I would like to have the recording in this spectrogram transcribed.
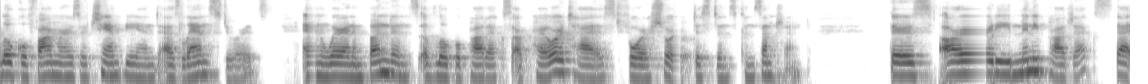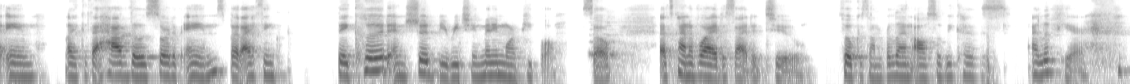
local farmers are championed as land stewards and where an abundance of local products are prioritized for short distance consumption there's already many projects that aim like that have those sort of aims but i think they could and should be reaching many more people so that's kind of why i decided to focus on Berlin also because I live here.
